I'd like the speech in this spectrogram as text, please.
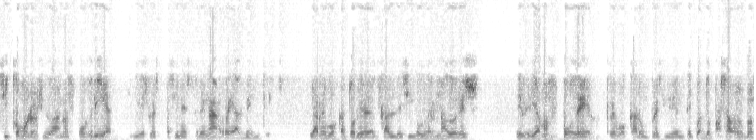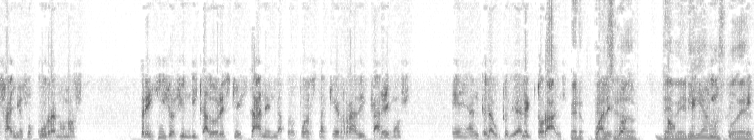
así como los ciudadanos podrían, y eso está sin estrenar realmente, la revocatoria de alcaldes y gobernadores, deberíamos poder revocar un presidente cuando pasados dos años ocurran unos precisos indicadores que están en la propuesta que radicaremos eh, ante la autoridad electoral. Pero, pero, ¿Cuáles senador? No, deberíamos existe, poder,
